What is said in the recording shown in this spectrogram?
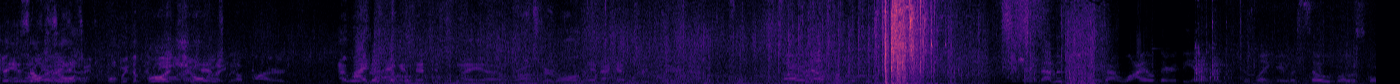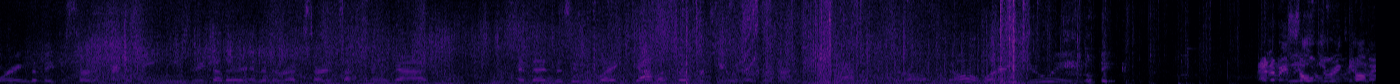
Get yourself sorted. We'll be deploying My shortly. coach got fired. I wasn't know. paying attention to my uh, roster at all, and I had three players out. Oh no. yeah, that Mizzou game got wild there at the end because like it was so low scoring that they just started kind of being mean to each other, and then the refs started sucking really bad. And then Mizzou was like, "Yeah, let's go for two in overtime." And it happened. They're all like, "No, what are you doing?" Like, Enemy soldier to take incoming.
